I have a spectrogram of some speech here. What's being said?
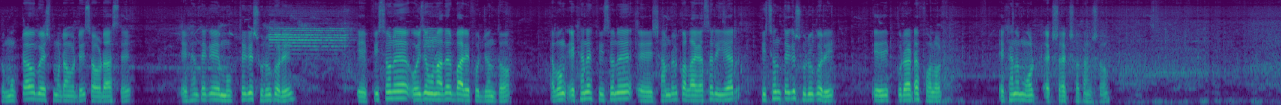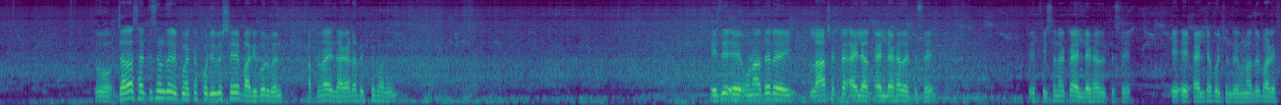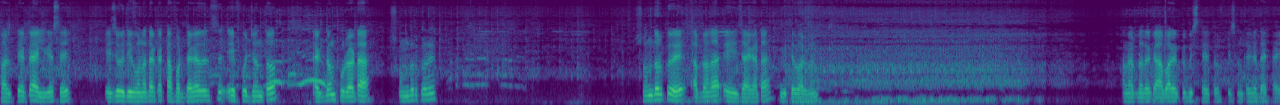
তো মুখটাও বেশ মোটামুটি চওড়া আছে। এখান থেকে মুখ থেকে শুরু করে এই পিছনে ওই যে ওনাদের বাড়ি পর্যন্ত এবং এখানে পিছনে সামনের কলা গাছের ইয়ার পিছন থেকে শুরু করি এই পুরাটা ফলট এখানে মোট একশো এক শতাংশ। তো যারা চাইতেছেন যে এরকম একটা পরিবেশে বাড়ি করবেন, আপনারা এই জায়গাটা দেখতে পারেন। এই যে ওনাদের এই লাশ একটা আইল আইল দেখা যাইতেছে। এই পিছনে একটা আইল দেখা যাইতেছে। এই আইলটা পর্যন্ত ওনাদের বাড়ির ফার্স্ট দিয়ে একটা আইল গেছে। এই যে ওইদিকে ওনাদের একটা কাপড় দেখা যাচ্ছে এই পর্যন্ত একদম পুরাটা সুন্দর করে সুন্দর করে আপনারা এই জায়গাটা নিতে পারবেন। আমি আপনাদেরকে আবার একটু বিস্তারিত পিছন থেকে দেখাই।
